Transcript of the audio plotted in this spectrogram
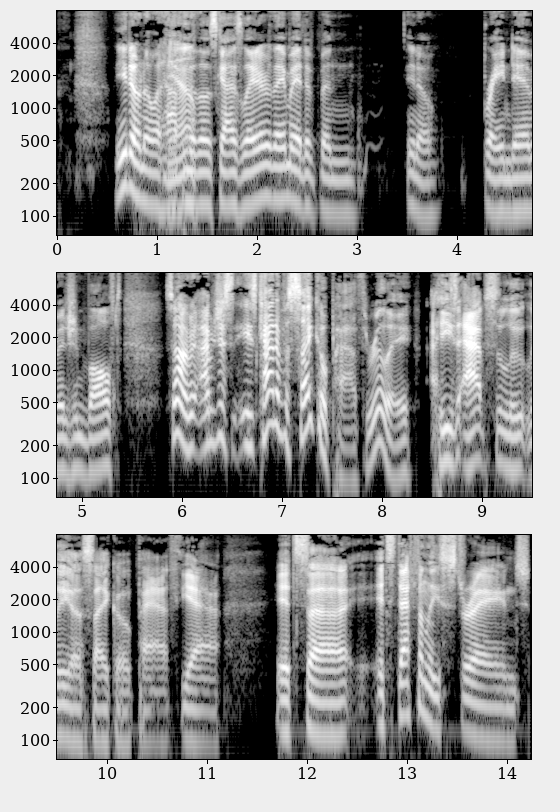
you don't know what happened Yeah. to those guys later. They may have been, you know, brain damage involved. So I'm, I'm just he's kind of a psychopath, really. He's absolutely a psychopath. Yeah. It's uh it's definitely strange.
